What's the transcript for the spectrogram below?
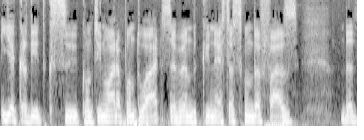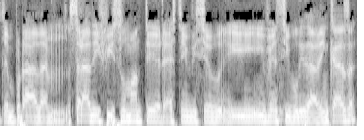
e acredito que se continuar a pontuar, sabendo que nesta segunda fase da temporada hum, será difícil manter esta invencibilidade em casa,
